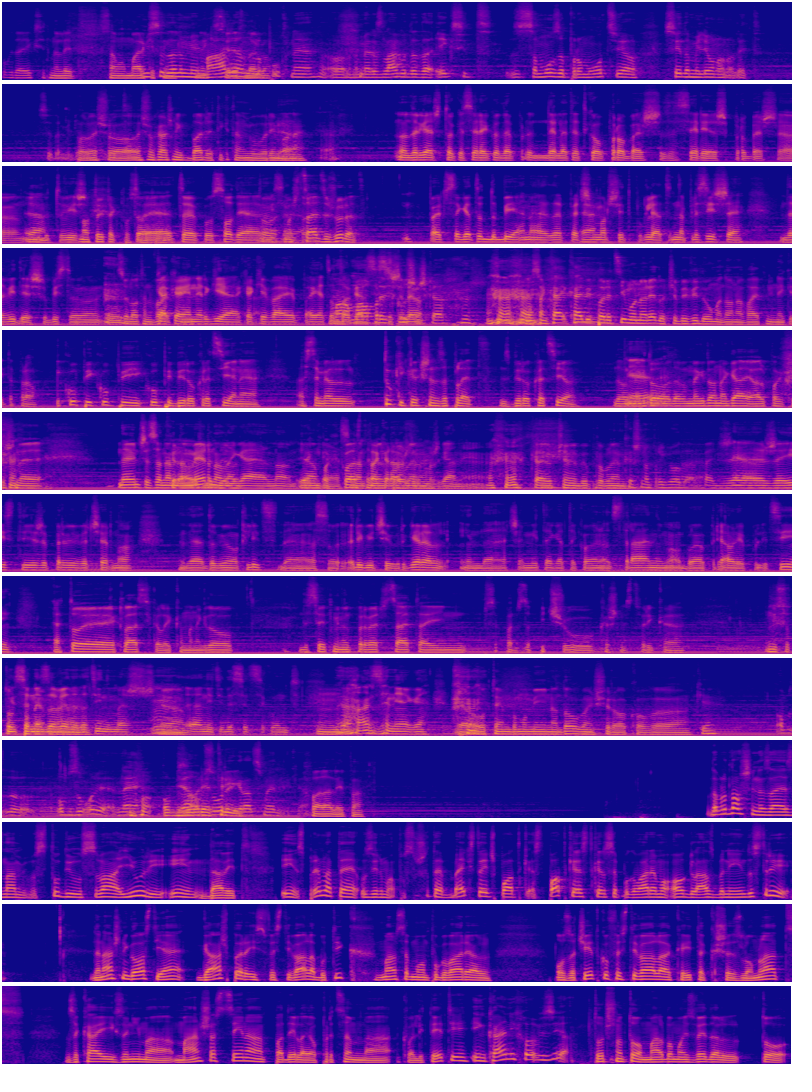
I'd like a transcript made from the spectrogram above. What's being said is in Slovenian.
Koliko da je exit na let, samo marketing? Mislim, da nam je Marjan razlagal? Lopuh ne, o, nam je razlagal, da da Exit samo za promocijo 7 milijonov na let. 7 Pa milijonov. veš o, let. veš o kakšnih budžetih tam govorimo, Ja, ne? ja. No, drugače to, kar si rekel, da delate tako, probaš, zaserješ, probaš, uh, Ja, no to je tako To posod. je, to je povsod, ja, To mislim, Imaš cajt za žurat? Pač se ga tudi dobi, ne, da pač Ja. ja. moraš iti pogledat tudi na plesišče, da vidiš v bistvu Celoten vibe, kakšna je ne. energija, kak je vaj, pa je to to, malo preizkušaš, kaj. Ja, sem, kaj, kaj bi pa recimo naredil, če bi videl, da na vibe ni nekaj te prav? Kupi, kupi, kupi birokracije, ne? A ste imeli tukaj kakšen zaplet z birokracijo? Da vam, Ja. yeah. kdo, da vam je kdo nagajal ali pa kakšne, Ne vem, če so nam namerno nagajali, no, ampak, Ja, ampak ja, so nam ste pa kravžili možgane. Ja. kaj, v čem je bil problem? Kakšna prigoda. Pač že, že isti, že prvi večer, no, da dobimo klic, da so ribiči urgirali in da če mi tega tako ne odstranimo, bojo prijavili policiji. Ja, to je klasika, le, ima nekdo 10 minut preveč cajta in se pač zapiči v kakšne stvari, ki niso to. In se ne zaveda, da ti nimaš Ja. ja. niti 10 sekund Mm. ja. za njega. Ja, o tem bomo mi na dolgo in široko v kje? Ob, obzorje, ne. Obzorje ja, obzorje, grad Smednik. Ja. Hvala lepa. Dobrodošli nazaj z nami v studiu, sva Juri in, David, in spremljate oziroma poslušate Backstage podcast, podcast, ker se pogovarjamo o glasbeni industriji. današnji gost je Gašper iz festivala Butik. Malo se bomo pogovarjali o začetku festivala, ki je tako še zelo mlad, zakaj jih zanima manjša scena, pa delajo predvsem na kvaliteti. In kaj je njihova vizija? Točno to, malo bomo izvedeli to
